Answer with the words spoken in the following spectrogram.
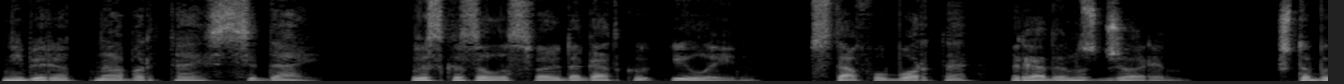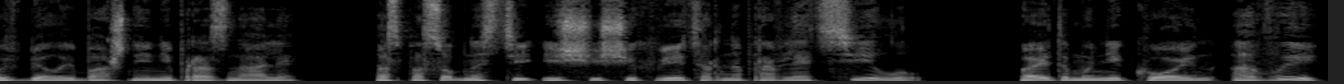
не берет на борт Айсседай, высказала свою догадку Илэйн, встав у борта рядом с Джорин, чтобы в Белой башне не прознали о способности ищущих ветер направлять силу, поэтому не Коин, а вы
